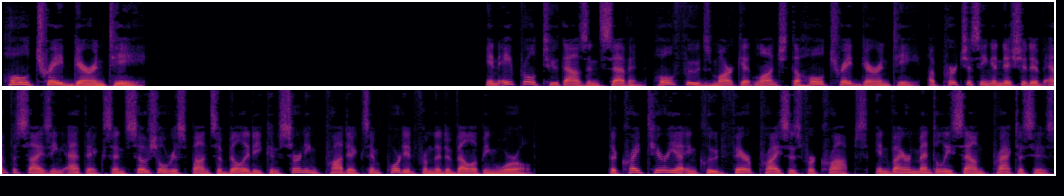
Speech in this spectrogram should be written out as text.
Whole Trade Guarantee In April 2007, Whole Foods Market launched the Whole Trade Guarantee, a purchasing initiative emphasizing ethics and social responsibility concerning products imported from the developing world. The criteria include fair prices for crops, environmentally sound practices,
